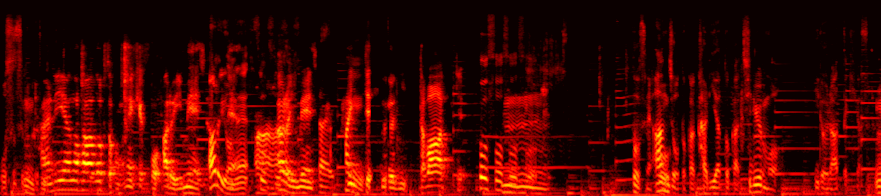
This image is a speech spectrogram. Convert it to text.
おすすめです、ハリアのハードオフとかもね、結構あるイメージだあるよ。ね。ああるイメージ。はい入ってくるにダバーって。そうそうそうそう。んそうですね。安城とか刈谷とか地立もいろいろあった気がする、う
